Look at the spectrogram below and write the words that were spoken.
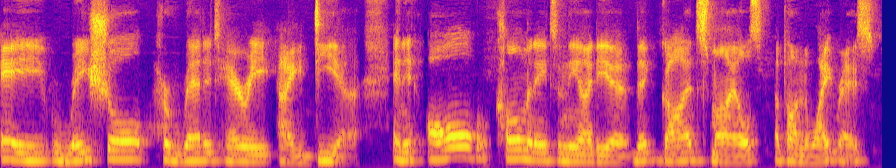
a racial hereditary idea. And it all culminates in the idea that God smiles upon the white race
